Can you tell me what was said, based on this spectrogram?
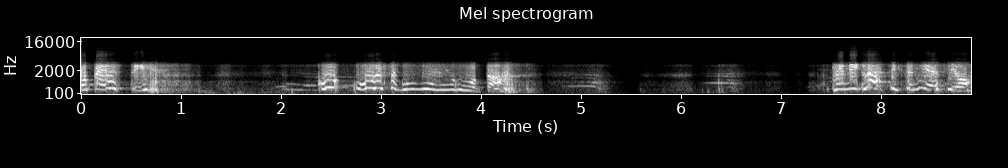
Nopeasti. Ku, kuulessa kun mieheni huutaa. Meni, lähtikö se mies jo?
